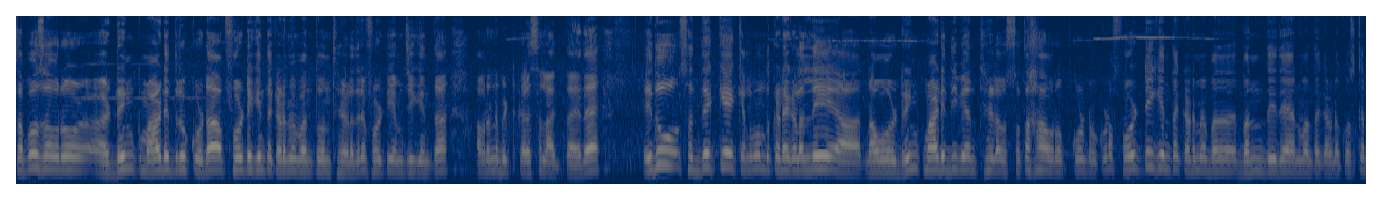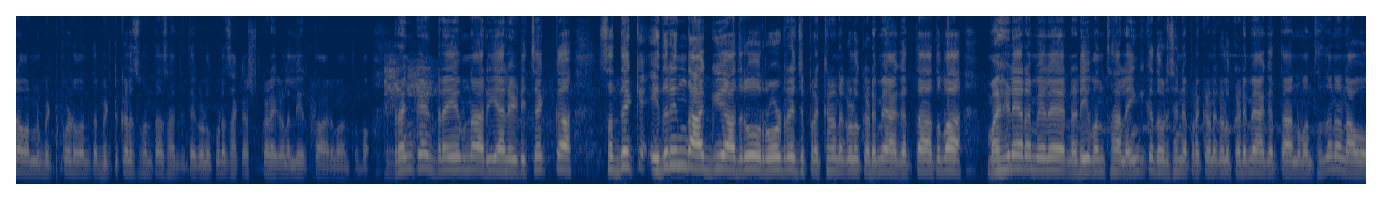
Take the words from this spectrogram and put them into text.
ಸಪೋಸ್ ಅವರು ಡ್ರಿಂಕ್ ಮಾಡಿದರೂ ಕೂಡ ಫೋರ್ಟಿಗಿಂತ ಕಡಿಮೆ ಬಂತು ಅಂತ ಹೇಳಿದ್ರೆ, ಫೋರ್ಟಿ ಎಂ ಜಿಗಿಂತ ಅವರನ್ನು ಬಿಟ್ಟು ಕಳಿಸಲಾಗ್ತಾ ಇದೆ. ಇದು ಸದ್ಯಕ್ಕೆ ಕೆಲವೊಂದು ಕಡೆಗಳಲ್ಲಿ ನಾವು ಡ್ರಿಂಕ್ ಮಾಡಿದ್ದೀವಿ ಅಂತ ಹೇಳಿ ಅವ್ರು ಸ್ವತಃ ಅವ್ರು ಒಪ್ಕೊಂಡ್ರು ಕೂಡ ಫೋರ್ಟಿಗಿಂತ ಕಡಿಮೆ ಬಂದಿದೆ ಅನ್ನುವಂಥ ಕಾರಣಕ್ಕೋಸ್ಕರ ಅವ್ರನ್ನ ಬಿಟ್ಟುಕೊಡುವಂಥ ಬಿಟ್ಟು ಕಳಿಸುವಂಥ ಸಾಧ್ಯತೆಗಳು ಕೂಡ ಸಾಕಷ್ಟು ಕಡೆಗಳಲ್ಲಿ ಇರ್ತಾ ಇರುವಂಥದ್ದು. ಡ್ರಂಕ್ ಆ್ಯಂಡ್ ಡ್ರೈವ್ನ ರಿಯಾಲಿಟಿ ಚೆಕ್ ಸದ್ಯಕ್ಕೆ ಇದರಿಂದಾಗಿ ಆದರೂ ರೋಡ್ ರೇಜ್ ಪ್ರಕರಣಗಳು ಕಡಿಮೆ ಆಗುತ್ತಾ, ಅಥವಾ ಮಹಿಳೆಯರ ಮೇಲೆ ನಡೆಯುವಂಥ ಲೈಂಗಿಕ ದೌರ್ಜನ್ಯ ಪ್ರಕರಣಗಳು ಕಡಿಮೆ ಆಗುತ್ತಾ ಅನ್ನುವಂಥದ್ದನ್ನು ನಾವು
